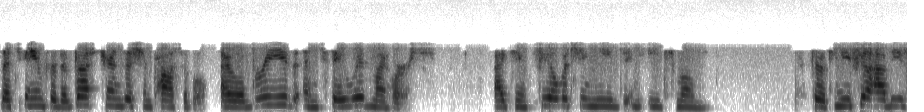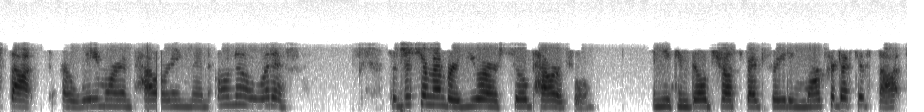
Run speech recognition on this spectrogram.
Let's aim for the best transition possible. I will breathe and stay with my horse. I can feel what she needs in each moment. So, can you feel how these thoughts are way more empowering than, oh no, what if? So, just remember you are so powerful and you can build trust by creating more productive thoughts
